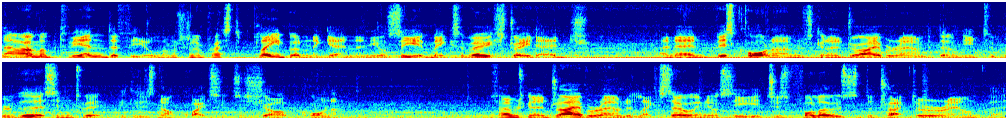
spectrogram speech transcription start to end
Now I'm up to the end of the field, I'm just going to press the play button again and you'll see it makes a very straight edge. And then this corner I'm just going to drive around, I don't need to reverse into it because it's not quite such a sharp corner. So I'm just going to drive around it like so and you'll see it just follows the tractor around there.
